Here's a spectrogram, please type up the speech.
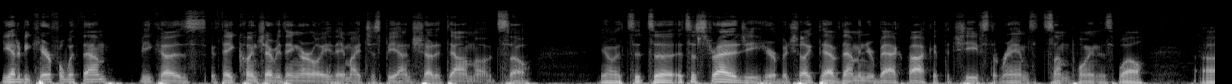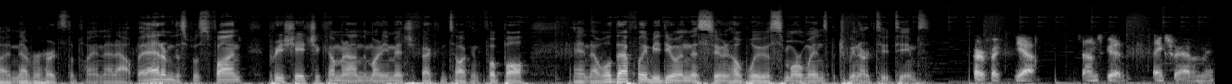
You got to be careful with them because if they clinch everything early, they might just be on shut it down mode. So. You know, it's it's a it's a strategy here, but you like to have them in your back pocket. The Chiefs, the Rams, at some point as well. Uh, never hurts to plan that out. But Adam, this was fun. Appreciate you coming on the Money Mitch Effect and talking football And uh, we'll definitely be doing this soon, hopefully with some more wins between our two teams. Perfect. Yeah. Sounds good. Thanks for having me.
